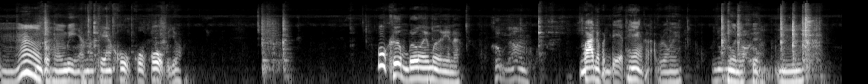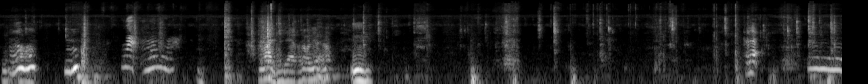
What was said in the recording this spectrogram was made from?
อืมตัวของบียำนักแข่งโคโคโคไปอยู่โอ้คืมบ่ลุงเอ้ยมื้อนี้นะคึบนะบ้านน่ะเพิ่นแดดแห้งครับบ่ลุงเอ้ยพยุงมื้อนี้เขาคืเลมยอืมหนักมันนะบ้านผมแย่เขาต้องเยอะเนาะ อืมอืม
